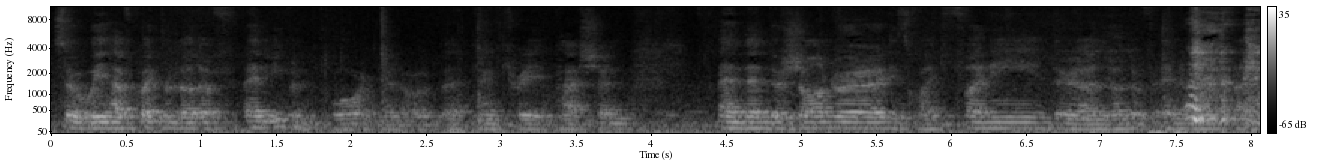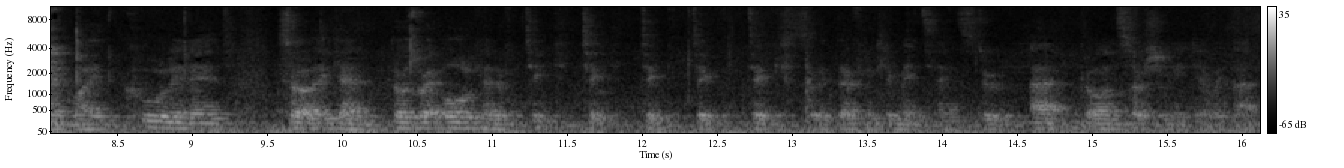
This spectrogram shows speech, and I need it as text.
So we have quite a lot of, and even porn, you know, that can create passion. And then the genre is quite funny. There are a lot of elements that are quite cool in it. So again, those were all kind of tick, tick, tick, tick, tick. So it definitely made sense to uh, go on social media with that.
